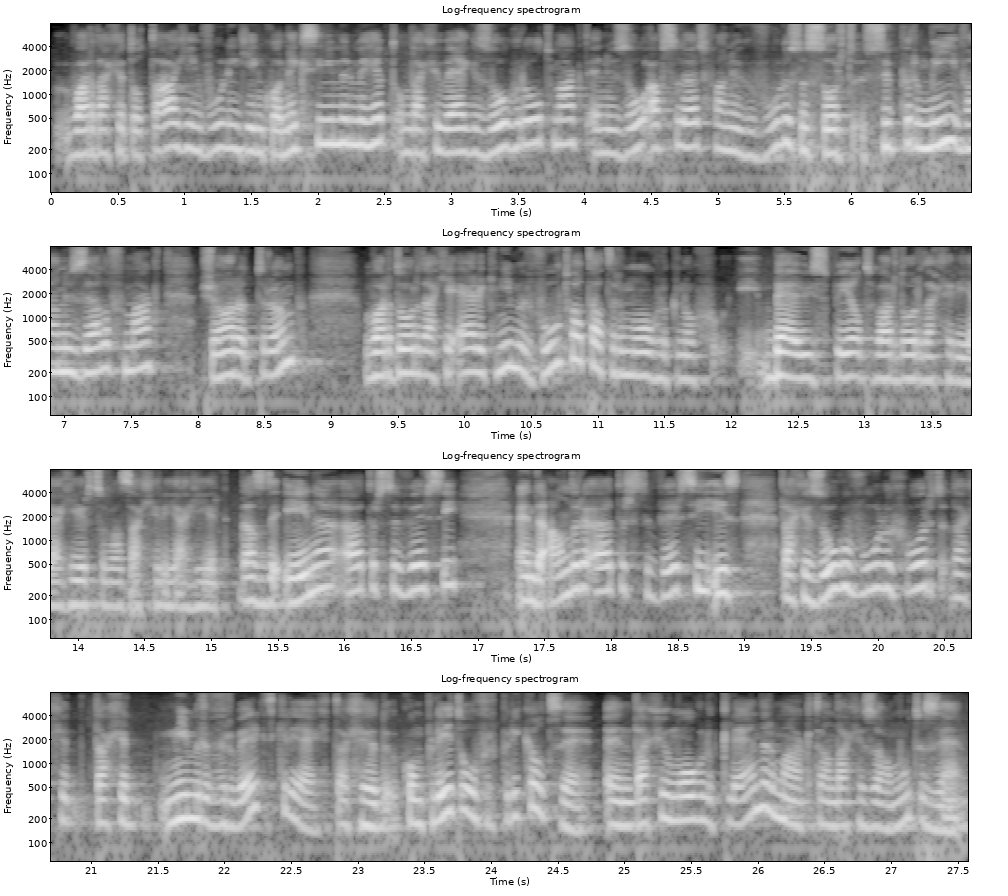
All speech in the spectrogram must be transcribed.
waar dat je totaal geen voeling, geen connectie meer mee hebt, omdat je je eigen zo groot maakt en je zo afsluit van je gevoelens, een soort super-me van jezelf maakt, genre Trump waardoor dat je eigenlijk niet meer voelt wat dat er mogelijk nog bij je speelt, waardoor dat je reageert zoals dat je reageert. Dat is de ene uiterste versie. En de andere uiterste versie is dat je zo gevoelig wordt dat je, dat je niet meer verwerkt krijgt, dat je compleet overprikkeld bent en dat je je mogelijk kleiner maakt dan dat je zou moeten zijn.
